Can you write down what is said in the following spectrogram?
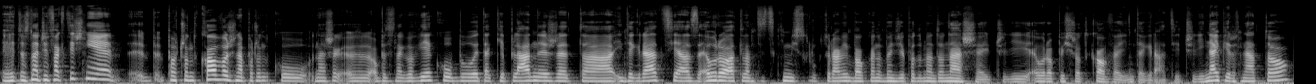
E, to znaczy faktycznie e, początkowo, że na początku naszego e, obecnego wieku były takie plany, że ta integracja z euroatlantyckimi strukturami Bałkanów będzie podobna do naszej, czyli Europy Środkowej integracji, czyli najpierw NATO,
